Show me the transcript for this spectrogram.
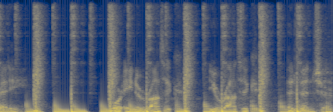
ready for a neurotic, erotic adventure.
